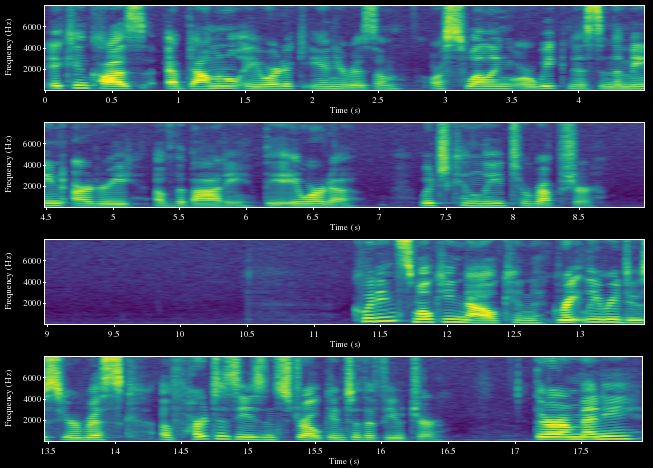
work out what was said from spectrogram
It can cause abdominal aortic aneurysm or swelling or weakness in the main artery of the body, the aorta, which can lead to rupture. Quitting smoking now can greatly reduce your risk of heart disease and stroke into the future. There are many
